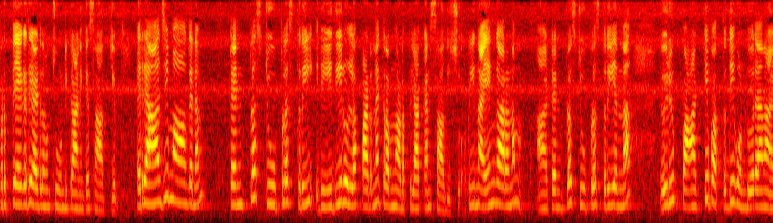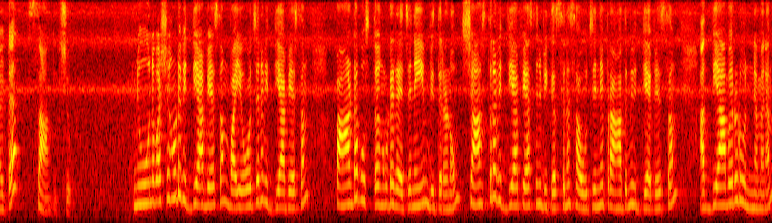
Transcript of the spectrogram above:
പ്രത്യേകതയായിട്ട് നമുക്ക് ചൂണ്ടിക്കാണിക്കാൻ സാധിക്കും. രാജ്യമാകനം ten plus two plus three രീതിയിലുള്ള പഠനക്രമം നടപ്പിലാക്കാൻ സാധിച്ചു. അപ്പോൾ ഈ നയം കാരണം ten plus two plus three എന്ന ഒരു പാഠ്യപദ്ധതി കൊണ്ടുവരാനായിട്ട് സാധിച്ചു. ന്യൂനപക്ഷങ്ങളുടെ വിദ്യാഭ്യാസം വയോജന വിദ്യാഭ്യാസം പാഠപുസ്തകങ്ങളുടെ രചനയും വിതരണവും ശാസ്ത്ര വിദ്യാഭ്യാസത്തിന് വികസന സൗജന്യ പ്രാഥമിക വിദ്യാഭ്യാസം അധ്യാപകരുടെ ഉന്നമനം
